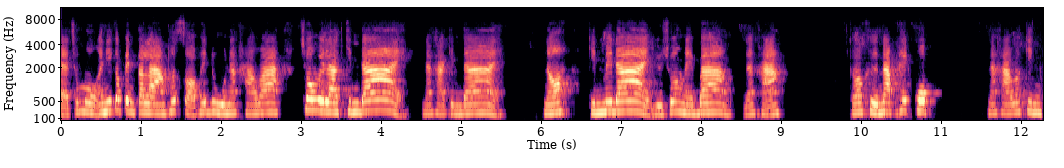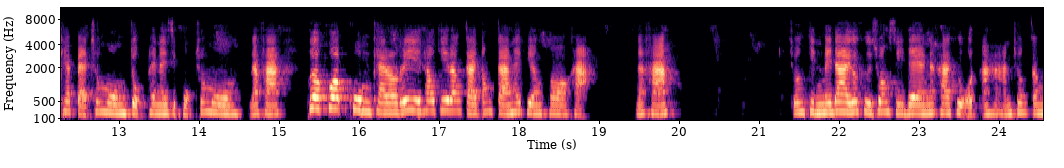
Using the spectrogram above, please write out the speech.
8 ชั่วโมง อันนี้ก็เป็นตารางทดสอบให้ดูนะคะว่าช่วงเวลากินได้นะคะ กินได้เนาะกินไม่ได้อยู่ช่วงไหนบ้างนะคะ ก็คือนับให้ครบ นะคะว่ากินแค่ 8 ชั่วโมง จบภายใน 16 ชั่วโมงนะคะ เพื่อควบคุมแคลอรี่เท่าที่ร่างกายต้องการให้เพียงพอค่ะนะคะ ช่วงกินไม่ได้ก็คือช่วงสีแดงนะคะ คืออดอาหารช่วงกลาง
